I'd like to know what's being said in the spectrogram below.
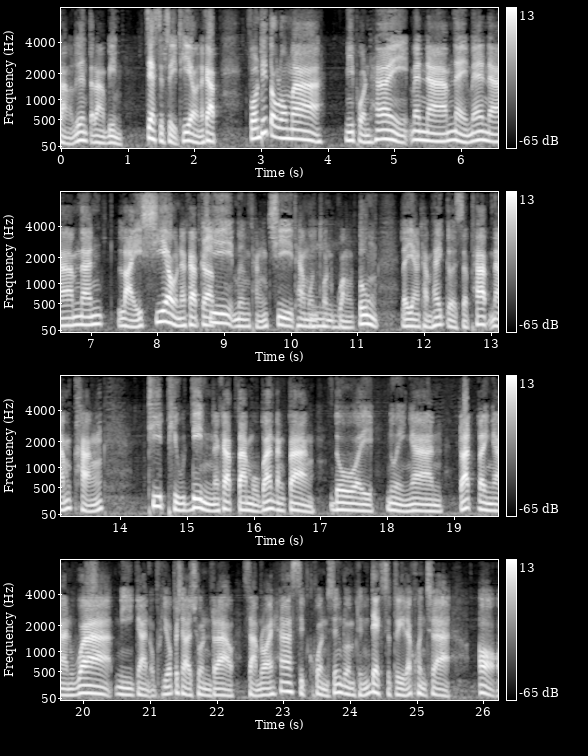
สั่งเลื่อนตารางบิน 74 เที่ยวนะครับ ฝนที่ตกลงมามีผลให้แม่น้ำในแม่น้ำนั้นไหลเชี่ยวนะครับครับที่เมืองถังชีทางมณฑลกวางตุ้ง และยังทำให้เกิดสภาพน้ำขังที่ผิวดินนะครับตามหมู่บ้านต่างๆ โดยหน่วยงาน รัฐรายงานว่ามีการอพยพประชาชนราว 350 คน ซึ่งรวมถึงเด็กสตรีและคนชราออก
